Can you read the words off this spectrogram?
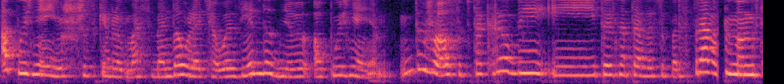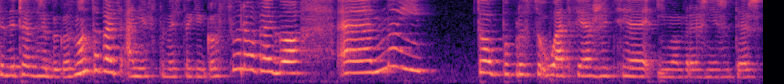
a później już wszystkie vlogmasy będą leciały z jednodniowym opóźnieniem. Dużo osób tak robi i to jest naprawdę super sprawa. Mamy wtedy czas, żeby go zmontować, a nie wstawiać takiego surowego. E, no i to po prostu ułatwia życie i mam wrażenie, że też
